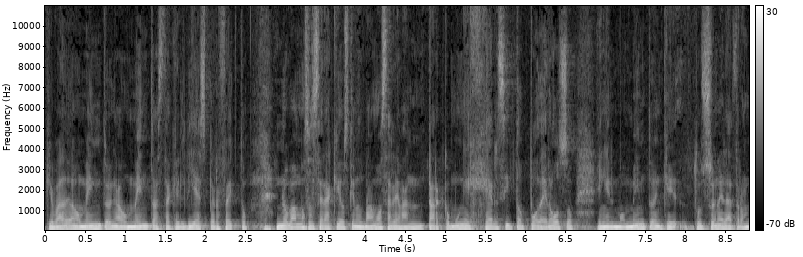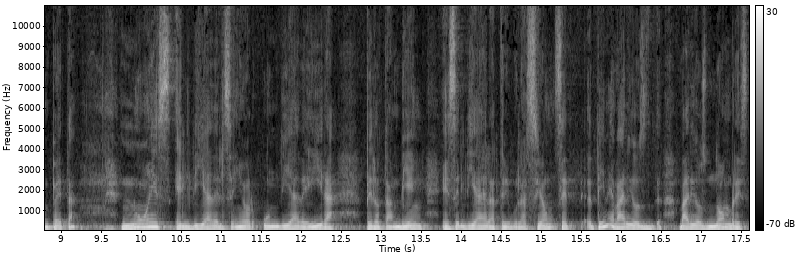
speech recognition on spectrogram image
Que va de aumento en aumento hasta que el día es perfecto. No vamos a ser aquellos que nos vamos a levantar como un ejército poderoso en el momento en que suene la trompeta. No es el día del Señor un día de ira, pero también es el día de la tribulación. Se, tiene varios, varios nombres,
